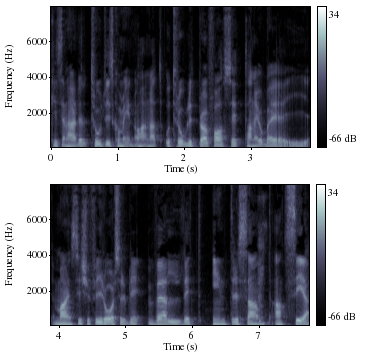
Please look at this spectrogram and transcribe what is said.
Christian Harder troligtvis kommer in och han har ett otroligt bra facit. Han har jobbat i Mainz i 24 år så det blir väldigt intressant att se.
